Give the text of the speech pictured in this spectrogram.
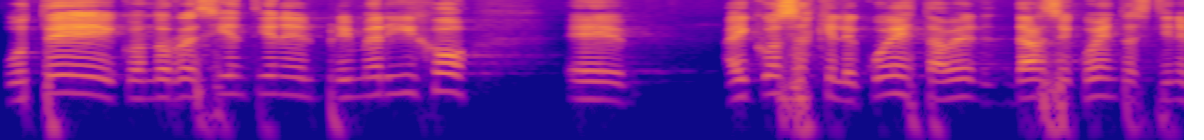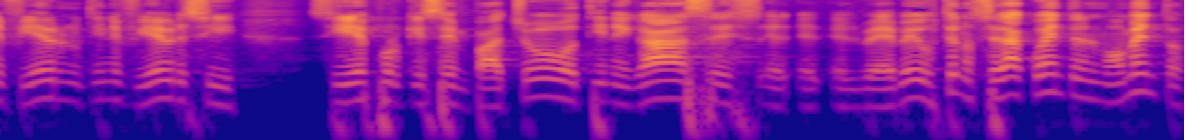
Usted cuando recién tiene el primer hijo, eh, hay cosas que le cuesta ver, darse cuenta si tiene fiebre o no tiene fiebre, si, si es porque se empachó, tiene gases, el, bebé. Usted no se da cuenta en el momento,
